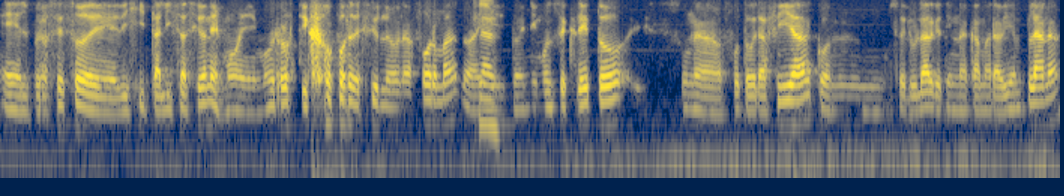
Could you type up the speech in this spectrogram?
El proceso de digitalización es muy muy rústico, por decirlo de una forma. No hay, Claro. no hay ningún secreto. Es una fotografía con un celular que tiene una cámara bien plana.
